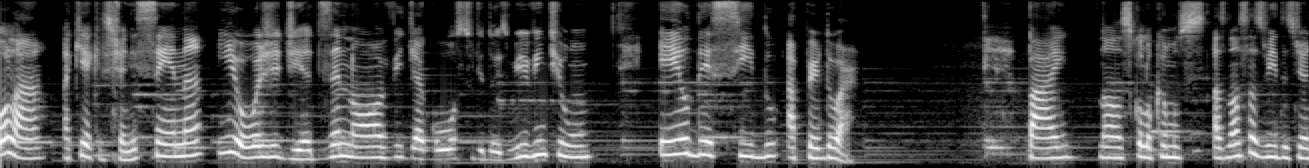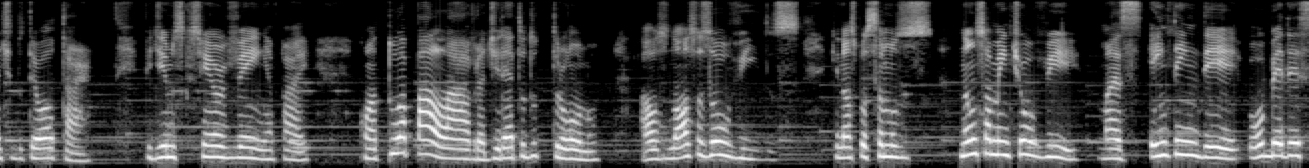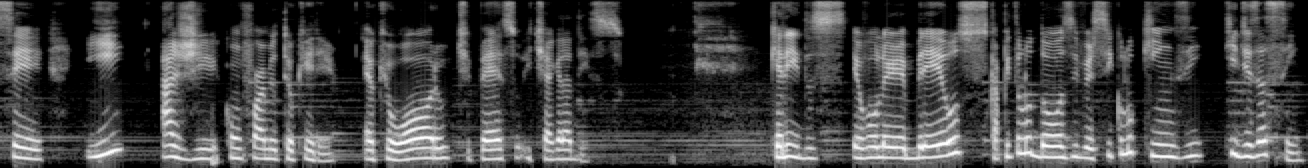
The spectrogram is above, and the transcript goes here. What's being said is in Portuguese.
Olá, aqui é Cristiane Sena e hoje, dia 19 de agosto de 2021, eu decido a perdoar. Pai, nós colocamos as nossas vidas diante do teu altar. Pedimos que o Senhor venha, Pai, com a tua palavra direto do trono aos nossos ouvidos, que nós possamos não somente ouvir, mas entender, obedecer e agir conforme o teu querer. É o que eu oro, te peço e te agradeço. Queridos, eu vou ler Hebreus, capítulo 12, versículo 15, que diz assim:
